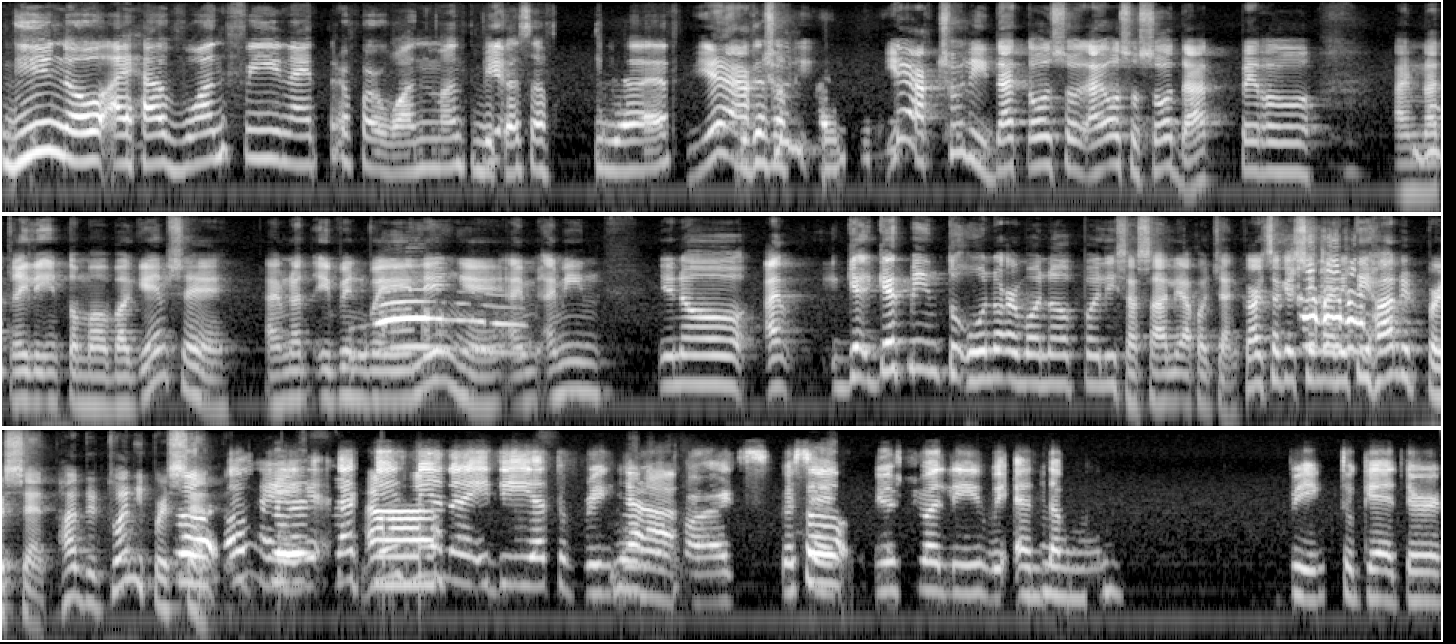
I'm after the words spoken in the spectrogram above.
do you know I have one free Nitro for one month because of TOF? Yeah, Because actually, of yeah, actually, that also I also saw that. Pero I'm not really into MOBA games eh. I'm not even whaling eh. I'm, I mean, you know, I'm get, get me into Uno or Monopoly, sasali ako dyan. Cards Against Humanity, 100%, 120%. Okay, that gave Uh, me an idea to bring yeah. Uno cards. Kasi So- usually we end up Mm. being together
